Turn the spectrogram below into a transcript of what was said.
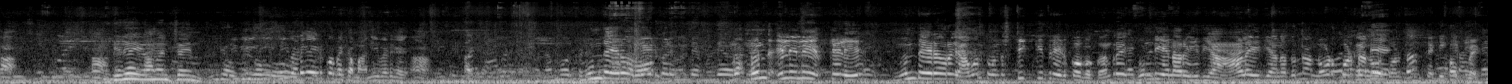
ಹಾಂ. ಹಾಂ. ಇದೇ ಹ್ಯೂಮನ್ ಚೈನ್ ನೀವು ಎಡಗೈ ಹಿಡ್ಕೋಬೇಕಮ್ಮ ನೀವು ಎಡಗೈ. ಹಾಂ ಮುಂದೆ ಇರೋರು ಮುಂದೆ ಇಲ್ಲಿ ಇಲ್ಲಿ ಕೇಳಿ. ಮುಂದೆ ಇರೋರು ಯಾವತ್ತೂ ಒಂದು ಸ್ಟಿಕ್ ಇದ್ರೆ ಇಟ್ಕೋಬೇಕು ಅಂದ್ರೆ ಗುಂಡಿ ಏನಾದ್ರು ಇದೆಯಾ ಆಳ ಇದೆಯಾ ಅನ್ನೋದನ್ನ ನೋಡ್ಕೊಳ್ತಾ ನೋಡ್ಕೊಳ್ತಾ ಹೋಗ್ಬೇಕು.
